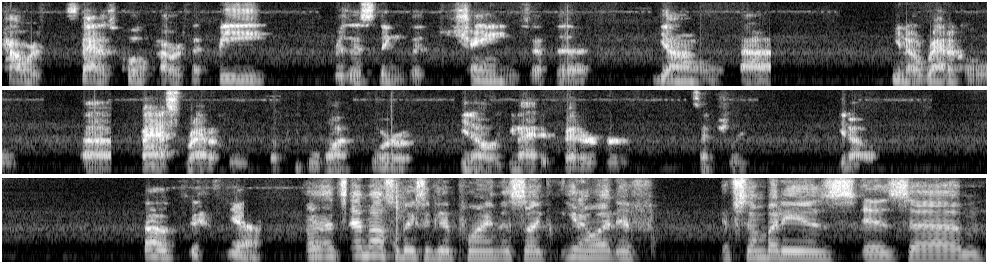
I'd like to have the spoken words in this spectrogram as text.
powers, status quo powers that be, resisting the change that the young, uh, you know, radical, uh, fast radical people want for you know united better Earth, essentially, you know. So it's, it's yeah, Well, Sam also makes a good point. It's like you know what if if somebody is is um,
